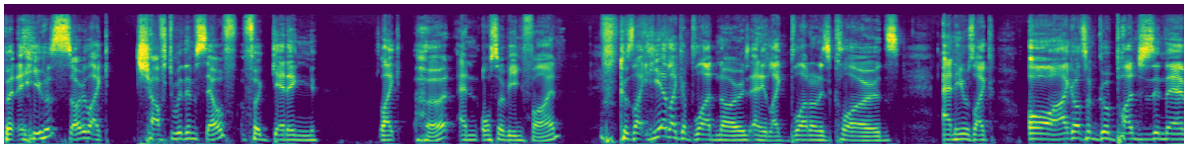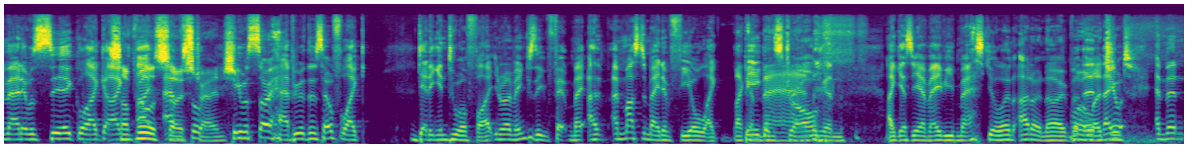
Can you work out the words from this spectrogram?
but he was so like chuffed with himself for getting like hurt and also being fine because like he had like a blood nose and he had, like blood on his clothes and he was like. Oh, I got some good punches in there, man. It was sick. Like, I, Some people I are so strange. He was so happy with himself, for, like getting into a fight. You know what I mean? Because he, fe- ma- I, I must have made him feel like, Like a big and man. strong, and I guess yeah, maybe masculine. I don't know, but What a they- they were- legend. and then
